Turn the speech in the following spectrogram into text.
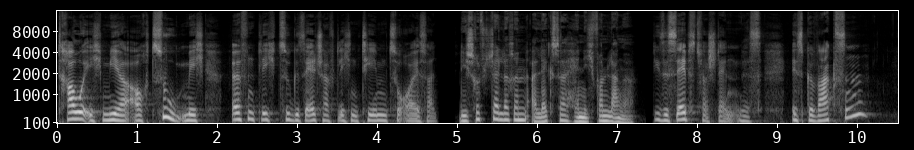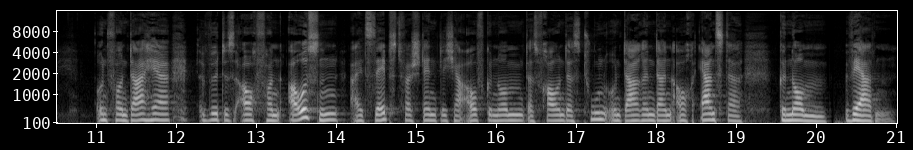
traue ich mir auch zu, mich öffentlich zu gesellschaftlichen Themen zu äußern. Die Schriftstellerin Alexa Hennig von Lange. Dieses Selbstverständnis ist gewachsen und von daher wird es auch von außen als selbstverständlicher aufgenommen, dass Frauen das tun und darin dann auch ernster genommen werden.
